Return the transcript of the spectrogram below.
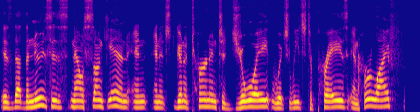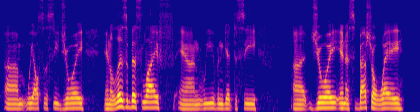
is that the news has now sunk in and, and it's going to turn into joy, which leads to praise in her life. Um, we also see joy in Elizabeth's life, and we even get to see uh, joy in a special way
